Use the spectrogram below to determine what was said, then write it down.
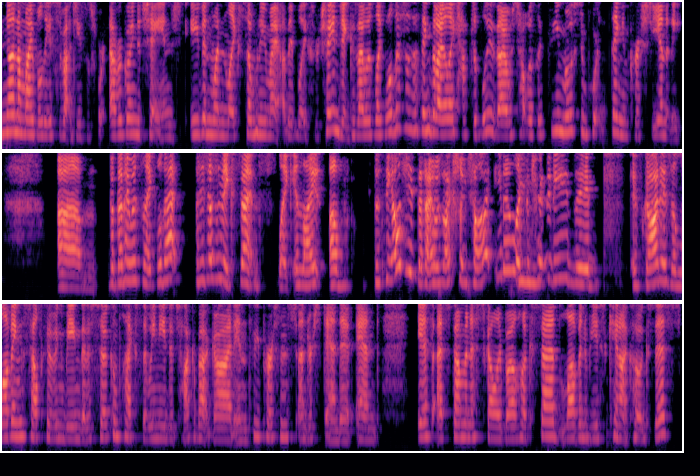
None of my beliefs about Jesus were ever going to change, even when like so many of my other beliefs were changing. Because I was like, well, this is the thing that I like have to believe that I was taught was like the most important thing in Christianity. Um, but then I was like, well, that, but it doesn't make sense. Like in light of the theology that I was actually taught, you know, like Mhm. the Trinity. The if God is a loving, self-giving being that is so complex that we need to talk about God in three persons to understand it, and if, as feminist scholar Bell Hooks said, love and abuse cannot coexist,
